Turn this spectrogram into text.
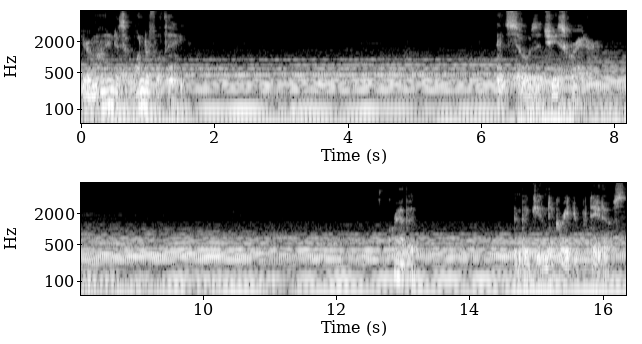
your mind is a wonderful thing. And so is a cheese grater. Grab it and begin to grate your potatoes.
